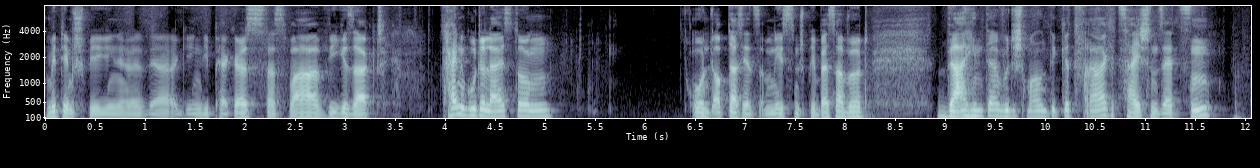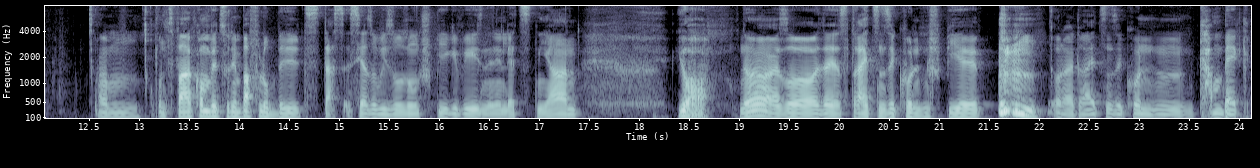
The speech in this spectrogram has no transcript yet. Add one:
mit dem Spiel gegen, der, gegen die Packers. Das war, wie gesagt, keine gute Leistung. Und ob das jetzt im nächsten Spiel besser wird, Dahinter würde ich mal ein dickes Fragezeichen setzen. Ähm, und zwar kommen wir zu den Buffalo Bills. Das ist ja sowieso so ein Spiel gewesen in den letzten Jahren. Ja, ne, also das 13-Sekunden-Spiel oder 13 Sekunden Comeback.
